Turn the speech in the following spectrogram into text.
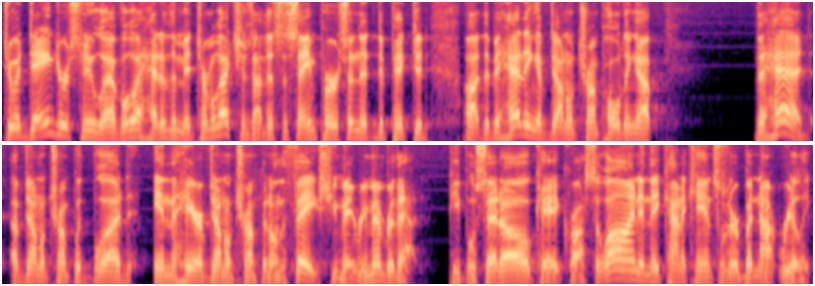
to a dangerous new level ahead of the midterm elections. Now, this is the same person that depicted uh, the beheading of Donald Trump holding up the head of Donald Trump with blood in the hair of Donald Trump and on the face. You may remember that. People said, oh, okay, it crossed the line, and they kind of canceled her, but not really.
